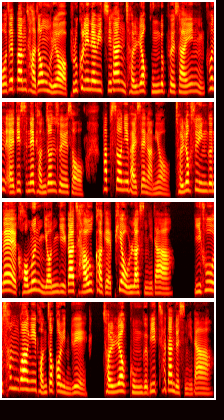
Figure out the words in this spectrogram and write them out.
어젯밤 자정 무렵 브루클린에 위치한 전력 공급 회사인 콘 에디슨의 변전소에서 합선이 발생하며 전력수 인근에 검은 연기가 자욱하게 피어올랐습니다. 이후 섬광이 번쩍거린 뒤 전력 공급이 차단됐습니다.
